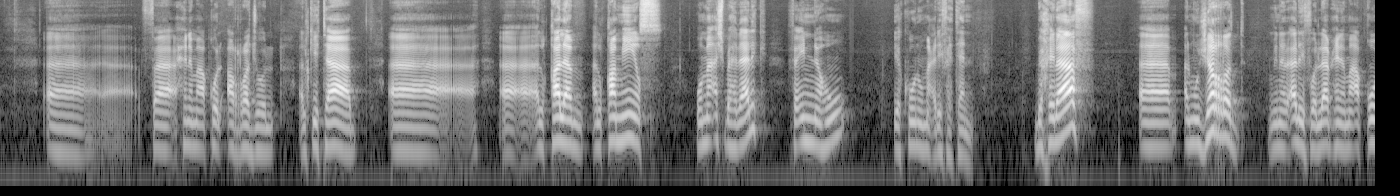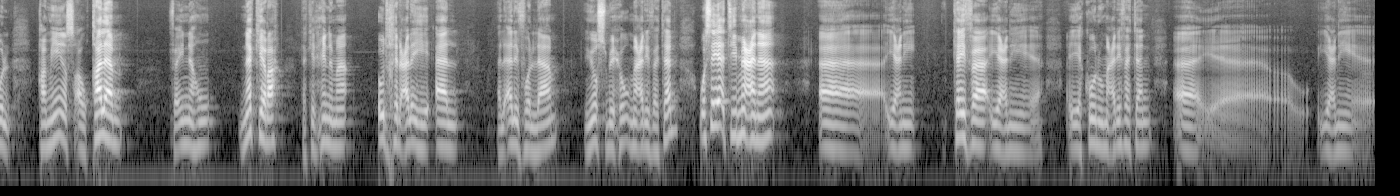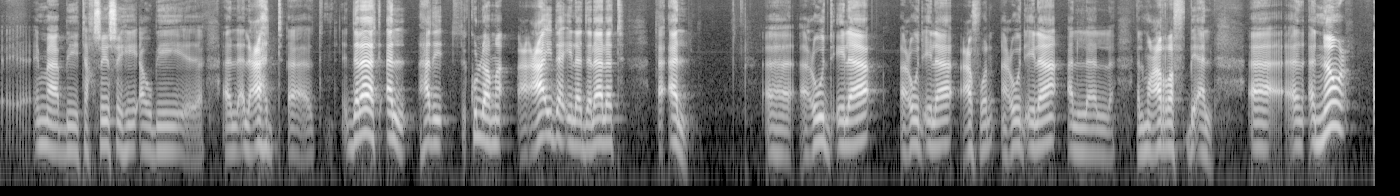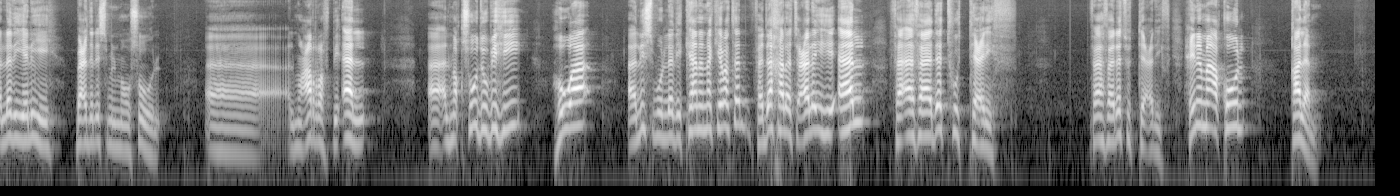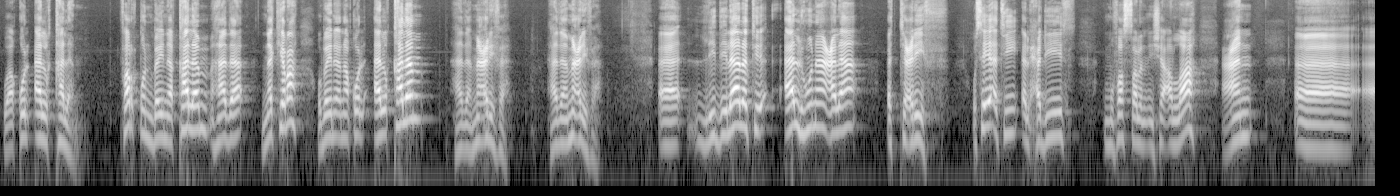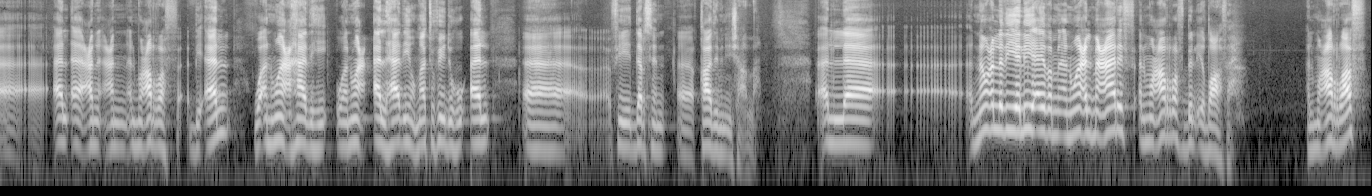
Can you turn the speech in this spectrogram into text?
آه فحينما أقول الرجل الكتاب آه القلم القميص وما أشبه ذلك فإنه يكون معرفة. بخلاف آه، المجرد من الألف واللام حينما أقول قميص أو قلم فإنه نكرة لكن حينما أدخل عليه آل الألف واللام يصبح معرفة. وسيأتي معنا آه، يعني كيف يعني يكون معرفة. يعني إما بتخصيصه أو بالعهد دلالة ال هذه كلها عائدة إلى دلالة ال. أعود إلى أعود إلى عفوا أعود إلى المعرف بال. النوع الذي يليه بعد الاسم الموصول المعرف بال المقصود به هو الاسم الذي كان نكرة فدخلت عليه ال فأفادته التعريف. فأفادته التعريف. حينما أقول قلم وأقول القلم فرق بين قلم هذا نكرة وبين أن أقول القلم هذا معرفة هذا معرفة. آه لدلالة ال هنا على التعريف. وسيأتي الحديث مفصلا إن شاء الله عن آه آه عن عن المعرف بال وأنواع هذه وأنواع ال هذه وما تفيده ال آه، في درس آه، قادم إن شاء الله. النوع الذي يليه أيضا من أنواع المعارف المعرف بالإضافة. المعرف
